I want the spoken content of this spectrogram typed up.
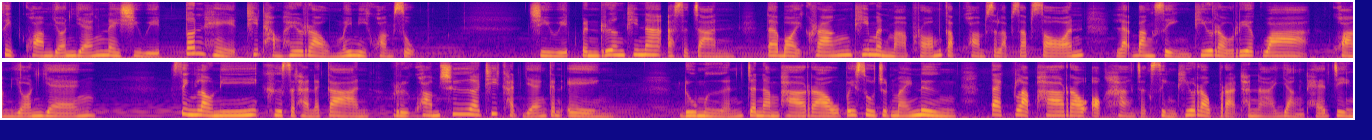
10 ความย้อนแย้งในชีวิต ต้นเหตุที่ทำให้เราไม่มีความสุข ชีวิตเป็นเรื่องที่น่าอัศจรรย์ แต่บ่อยครั้งที่มันมาพร้อมกับความสลับซับซ้อน และบางสิ่งที่เราเรียกว่า ความย้อนแย้ง สิ่งเหล่านี้คือสถานการณ์ หรือความเชื่อที่ขัดแย้งกันเอง ดูเหมือนจะนำพาเราไปสู่จุดหมายหนึ่ง แต่กลับพาเราออกห่างจากสิ่งที่เราปรารถนาอย่างแท้จริง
